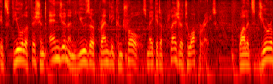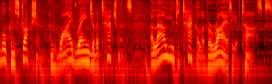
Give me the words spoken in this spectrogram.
Its fuel-efficient engine and user-friendly controls make it a pleasure to operate, while its durable construction and wide range of attachments allow you to tackle a variety of tasks.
